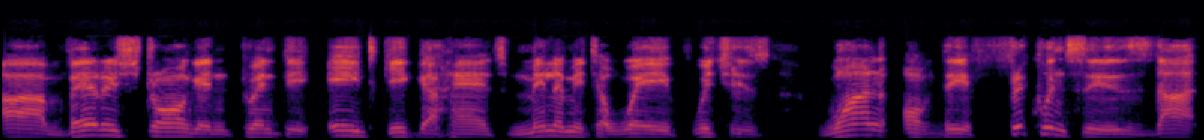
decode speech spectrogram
are very strong in 28 gigahertz millimeter wave, which is one of the frequencies that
